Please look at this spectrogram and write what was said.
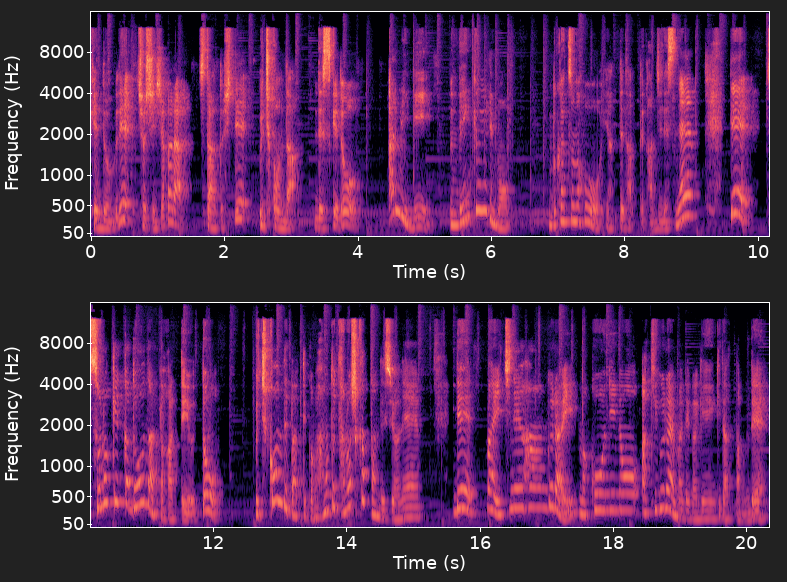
剣道部で初心者からスタートして打ち込んだんですけど、ある意味、勉強よりも部活の方をやってたって感じですね。で、その結果どうなったかっていうと、打ち込んでたっていうか、まあ、本当楽しかったんですよね。で、まあ、1年半ぐらい、まあ、高2の秋ぐらいまでが現役だったので、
